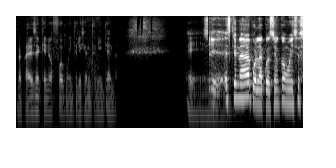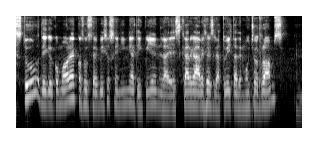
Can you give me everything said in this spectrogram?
Me parece que no fue muy inteligente Nintendo. Sí, Eh, es que nada por la cuestión, como dices tú, de que como ahora con sus servicios en línea te incluyen la descarga a veces gratuita de muchos ROMs, mm.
